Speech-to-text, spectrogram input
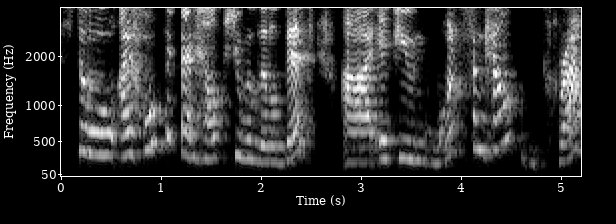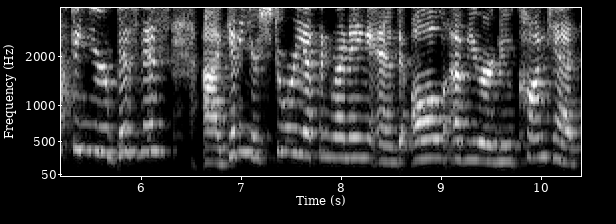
So I hope that that helps you a little bit. Uh, if you want some help crafting your business, uh, getting your story up and running, and all of your new content,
